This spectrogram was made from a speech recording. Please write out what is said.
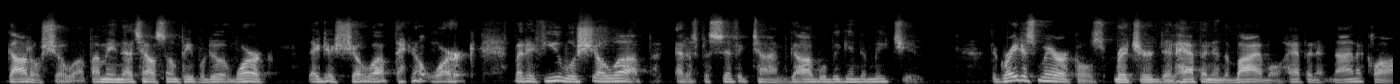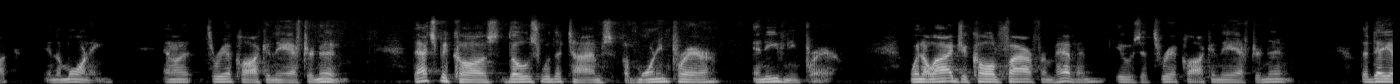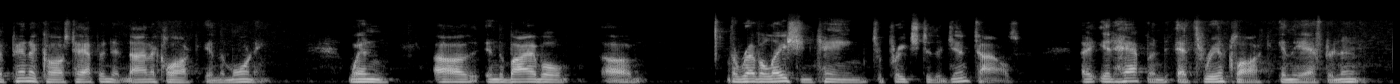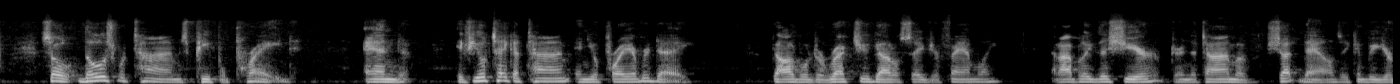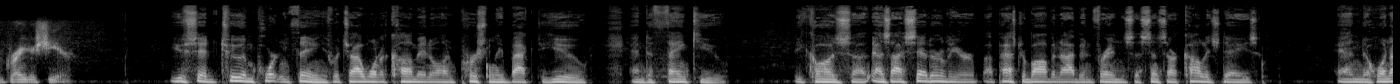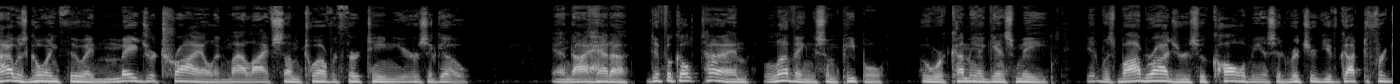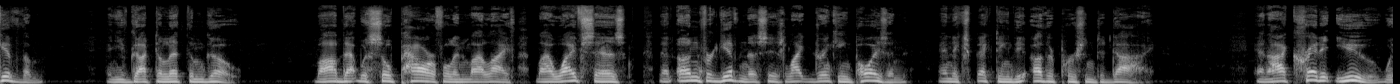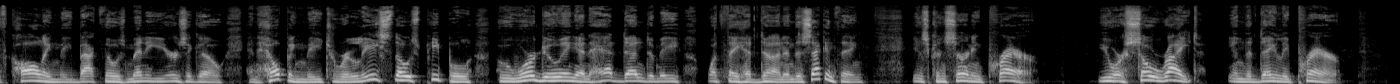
God will show up. I mean, that's how some people do at work. They just show up, they don't work. But if you will show up at a specific time, God will begin to meet you. The greatest miracles, Richard, that happen in the Bible happen at nine o'clock in the morning and at three o'clock in the afternoon. That's because those were the times of morning prayer and evening prayer. When Elijah called fire from heaven, it was at three o'clock in the afternoon. The day of Pentecost happened at nine o'clock in the morning. When uh, in the Bible, uh, the revelation came to preach to the Gentiles, uh, it happened at three o'clock in the afternoon. So those were times people prayed. And if you'll take a time and you'll pray every day, God will direct you, God will save your family. And I believe this year, during the time of shutdowns, it can be your greatest year. You said two important things, which I want to comment on personally back to you and to thank you. Because, uh, as I said earlier, uh, Pastor Bob and I have been friends uh, since our college days. And when I was going through a major trial in my life some 12 or 13 years ago, and I had a difficult time loving some people who were coming against me, it was Bob Rodgers who called me and said, Richard, you've got to forgive them and you've got to let them go. Bob, that was so powerful in my life. My wife says that unforgiveness is like drinking poison and expecting the other person to die. And I credit you with calling me back those many years ago and helping me to release those people who were doing and had done to me what they had done. And the second thing is concerning prayer. You are so right in the daily prayer.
